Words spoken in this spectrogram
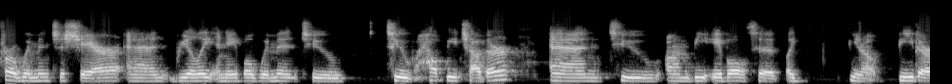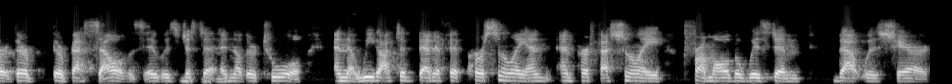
for women to share and really enable women to to help each other and to um, be able to like you know be their their their best selves it was just a, mm-hmm. another tool and that we got to benefit personally and and professionally from all the wisdom that was shared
